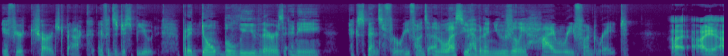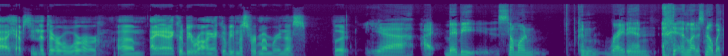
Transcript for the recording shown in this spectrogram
if you're charged back, if it's a dispute. But I don't believe there is any expense for refunds unless you have an unusually high refund rate. I, I, I have seen that there were, um, I, and I could be wrong. I could be misremembering this, but yeah, I, maybe someone can write in and let us know. But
